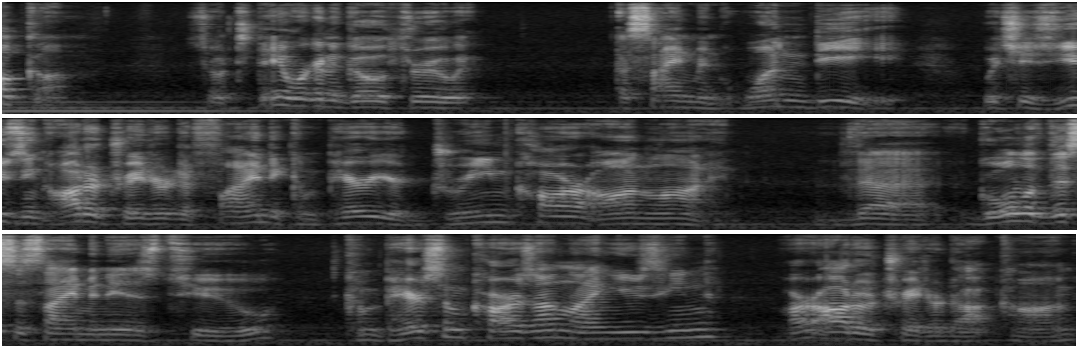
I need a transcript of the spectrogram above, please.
Welcome. So today we're going to go through assignment 1D, which is using AutoTrader to find and compare your dream car online. The goal of this assignment is to compare some cars online using our autotrader.com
